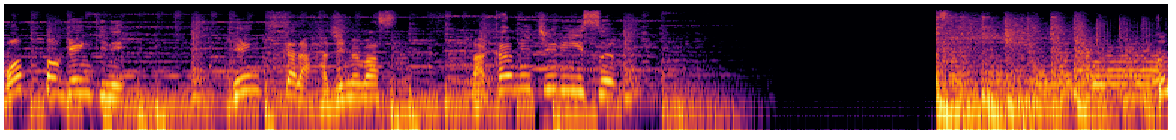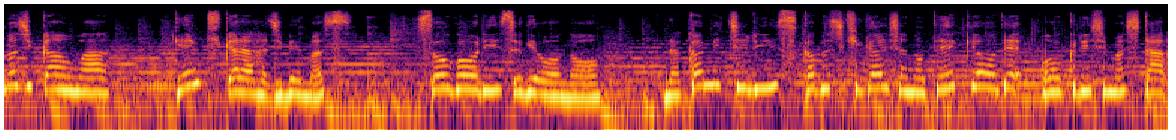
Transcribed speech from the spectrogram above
もっと元気に。元気から始めます。中道リース。この時間は元気から始めます。総合リース業の中道リース株式会社の提供でお送りしました。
